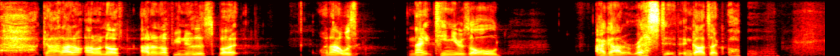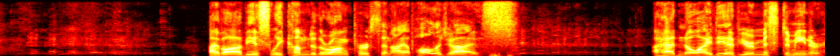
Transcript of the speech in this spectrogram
God, I don't, I don't know if I don't know if you knew this, but when I was 19 years old, I got arrested, and God's like, "Oh, I've obviously come to the wrong person. I apologize. I had no idea of your misdemeanor.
